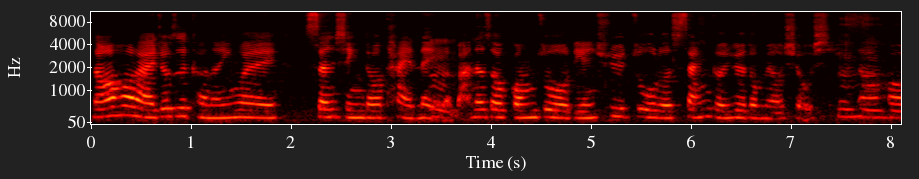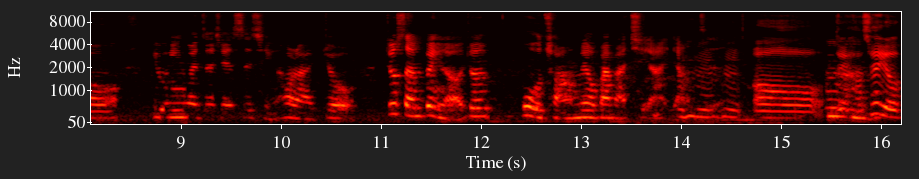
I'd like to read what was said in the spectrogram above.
然后后来就是可能因为身心都太累了嗯吧，那时候工作连续做了三个月都没有休息，嗯然后又因为这些事情，后来就就生病了，就卧床没有办法起来这样子。嗯嗯哦，嗯对，好像有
